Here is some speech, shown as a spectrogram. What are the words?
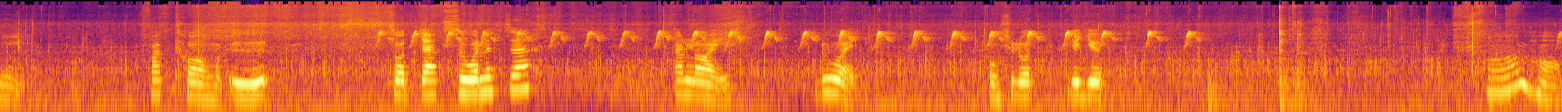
นี่ฟักทองมะอื้อสดจากสวนนะจ๊ะ อร่อยด้วยผงชูรสเยอะๆ หอมหอม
